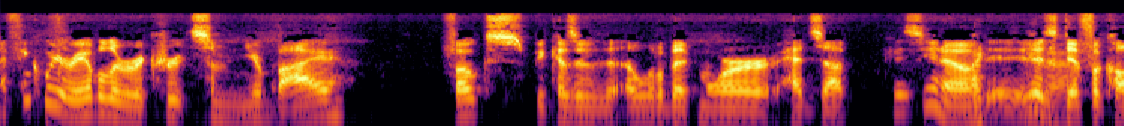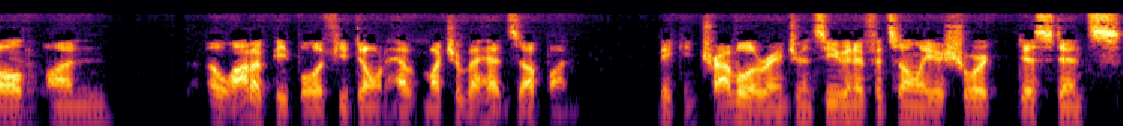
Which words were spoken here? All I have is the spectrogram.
I think we were able to recruit some nearby folks because of a little bit more heads up. Because, you know, I it can is difficult yeah. on a lot of people if you don't have much of a heads up on making travel arrangements, even if it's only a short distance.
